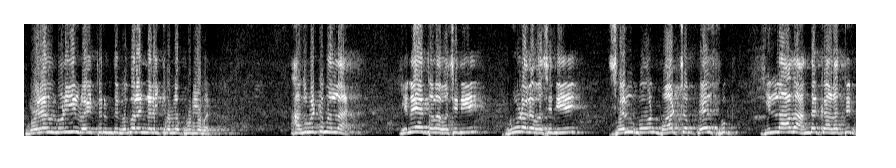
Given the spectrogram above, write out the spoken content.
விரல் நுனியில் வைத்திருந்து விவரங்களை சொல்லக்கூடியவர். அது மட்டுமல்ல இணையதள வசதி ஊடக வசதி செல்போன் வாட்ஸ்அப் ஃபேஸ்புக் இல்லாத அந்த காலத்தில்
